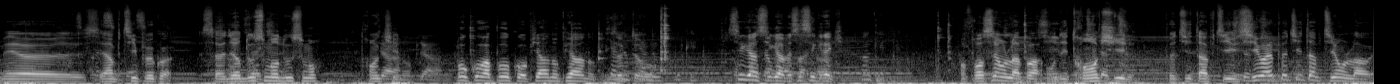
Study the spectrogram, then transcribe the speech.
Mais euh, c'est un petit peu quoi. Ça veut dire doucement, doucement. Tranquille. Poco a poco, piano, piano. Piano, Exactement. Siga siga, mais ça c'est grec. En français on l'a pas, on dit tranquille. Petit à petit. Si ouais, petit à petit on l'a, ouais.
